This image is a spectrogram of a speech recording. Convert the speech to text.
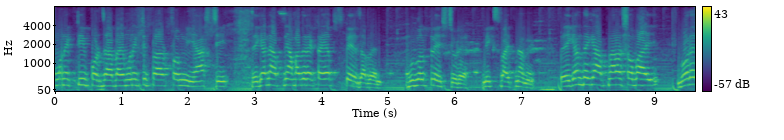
এমন একটি পর্যায়ে বা এমন একটি প্ল্যাটফর্ম নিয়ে আসছি, যেখানে আপনি আমাদের একটা অ্যাপস পেয়ে যাবেন গুগল প্লে স্টোরে মিক্স বাইট নামে। তো এখান থেকে আপনারা সবাই ঘরে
